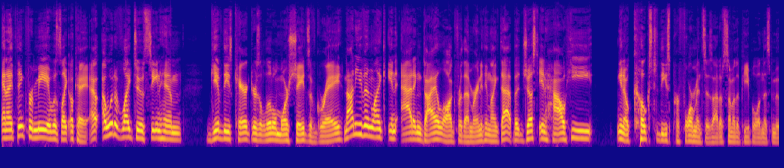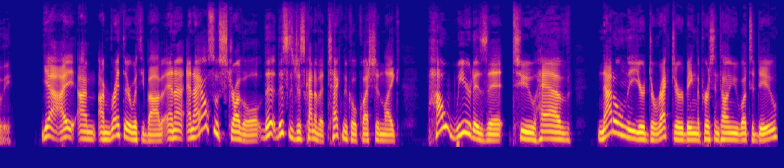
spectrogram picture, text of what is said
And I think for me, it was like, okay, I, I would have liked to have seen him give these characters a little more shades of gray, not even like in adding dialogue for them or anything like that, but just in how he, you know, coaxed these performances out of some of the people in this movie. Yeah, I, I'm I'm right there with you, Bob, and I and I also struggle. Th- this is just kind of a technical question, like how weird is it to have not only your director being the person telling you what to do,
